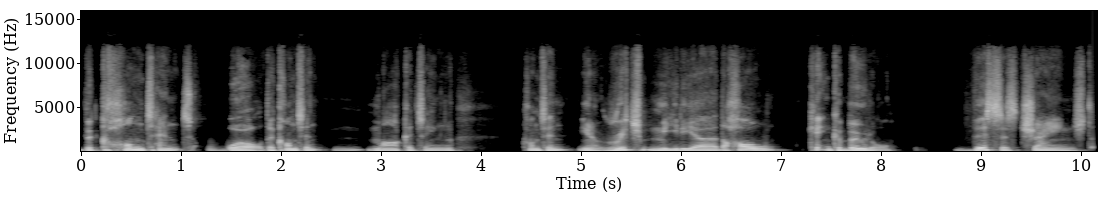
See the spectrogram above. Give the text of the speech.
the content world, the content marketing, content, you know, rich media, the whole kit and caboodle. This has changed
